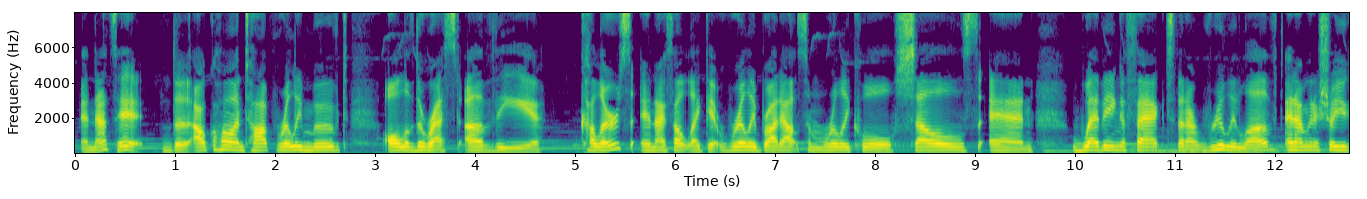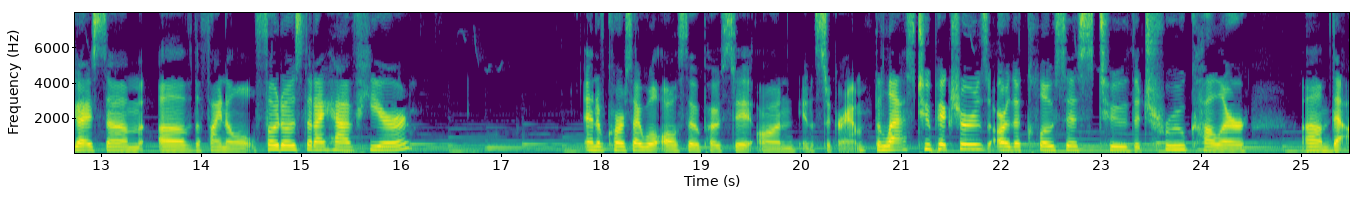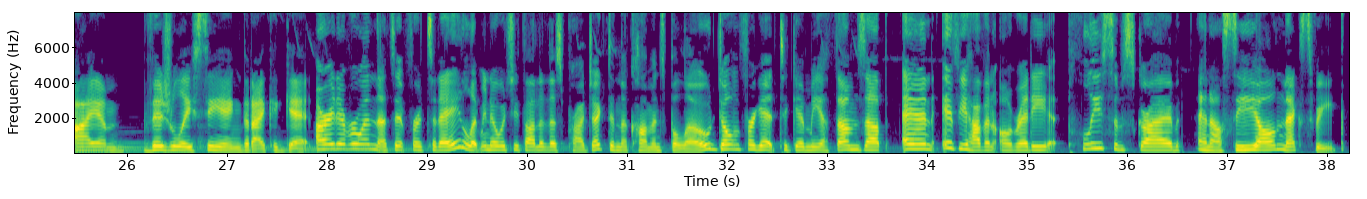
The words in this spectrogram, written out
And that's it. The alcohol on top really moved all of the rest of the colors and I felt like it really brought out some really cool cells and webbing effect that I really loved. And I'm going to show you guys some of the final photos that I have here. And of course, I will also post it on Instagram. The last two pictures are the closest to the true color um, that I am visually seeing that I could get. All right, everyone, that's it for today. Let me know what you thought of this project in the comments below. Don't forget to give me a thumbs up. And if you haven't already, please subscribe, and I'll see y'all next week.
